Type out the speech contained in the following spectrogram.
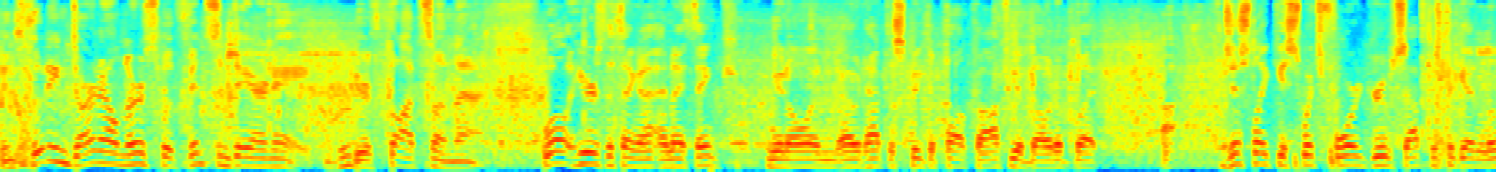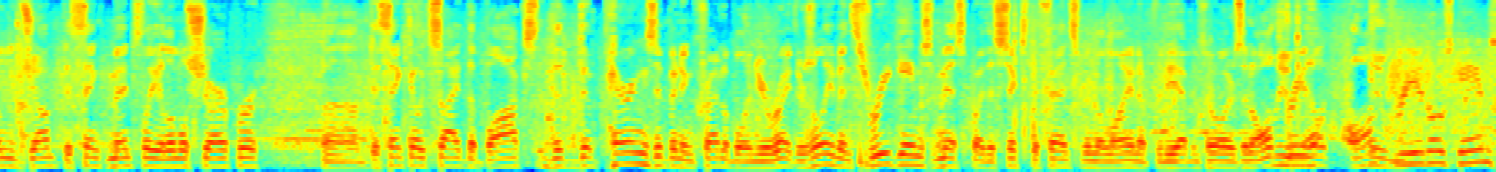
including Darnell Nurse with Vincent Desharnais. Mm-hmm. Your thoughts on that? Well, here's the thing, and I think, you know, and I would have to speak to Paul Coffey about it, but just like you switch forward groups up just to get a little jump, to think mentally a little sharper, um, to think outside the box. The, the, pairings have been incredible, and you're right. There's only been three games missed by the six defensemen in the lineup for the Edmonton Oilers, and all only three, one, of all three of those games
